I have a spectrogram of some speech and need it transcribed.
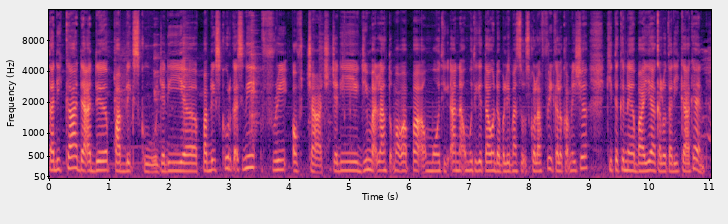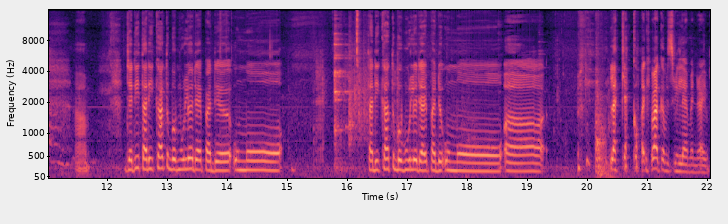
Tadika dah ada public school. Jadi uh, public school kat sini free of charge. Jadi jimatlah untuk mak bapak umur tiga, anak umur 3 tahun dah boleh masuk sekolah free. Kalau kat Malaysia kita kena bayar kalau tadika kan. Uh, jadi tadika tu bermula daripada umur Tadika tu bermula daripada umur uh, laki aku bagi makan bismillahirrahmanirrahim.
